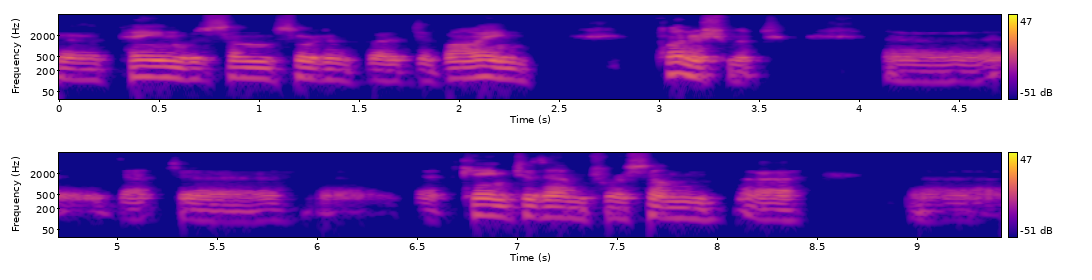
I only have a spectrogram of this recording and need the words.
uh, pain was some sort of uh, divine punishment uh, that uh, uh, that came to them for some uh,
